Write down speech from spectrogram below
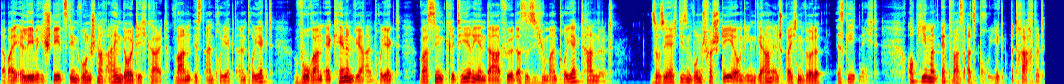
Dabei erlebe ich stets den Wunsch nach Eindeutigkeit. Wann ist ein Projekt ein Projekt? Woran erkennen wir ein Projekt? Was sind Kriterien dafür, dass es sich um ein Projekt handelt? So sehr ich diesen Wunsch verstehe und ihm gern entsprechen würde, es geht nicht. Ob jemand etwas als Projekt betrachtet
